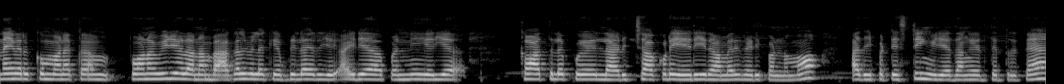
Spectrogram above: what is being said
அனைவருக்கும் வணக்கம். போன வீடியோவில் நம்ம அகல் விளக்கு எப்படிலாம் எரி ஐடியா பண்ணி எரிய காற்றுல புயலில் அடித்தா கூட எரியிற மாதிரி ரெடி பண்ணுமோ அது இப்போ டெஸ்டிங் வீடியோ தாங்க எடுத்துகிட்டு இருக்கேன்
